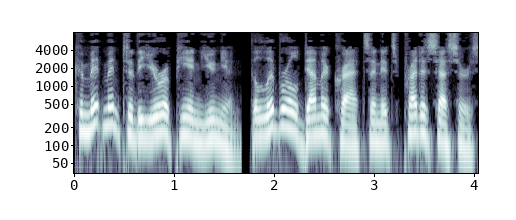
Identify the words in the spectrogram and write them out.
commitment to the European Union. The Liberal Democrats and its predecessors,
